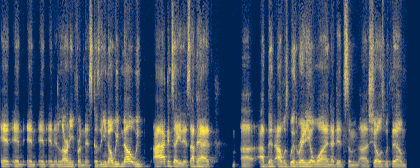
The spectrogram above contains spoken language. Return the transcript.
in, in, in, in, in learning from this. Because, you know, we've known, we, I can tell you this, I've had, uh, I've been, I was with Radio One, I did some uh, shows with them.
